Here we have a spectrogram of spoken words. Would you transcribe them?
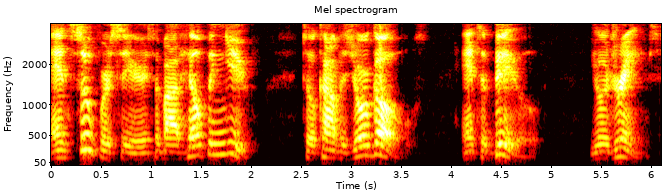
and super serious about helping you to accomplish your goals and to build your dreams.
